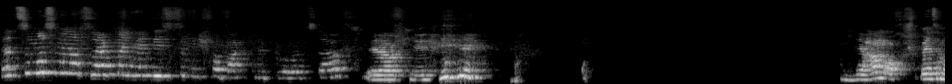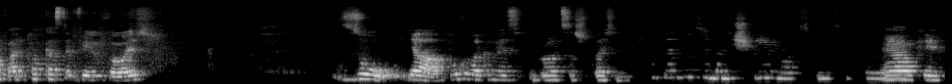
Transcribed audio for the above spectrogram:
dazu muss man noch sagen, mein Handy ist ziemlich verbuggt mit Brawl. Ja, okay. Wir haben auch später noch eine Podcast-Empfehlung für euch. So, ja, worüber können wir jetzt in Brawl sprechen? Das ist über die Spielmods, die es so Ja, okay.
